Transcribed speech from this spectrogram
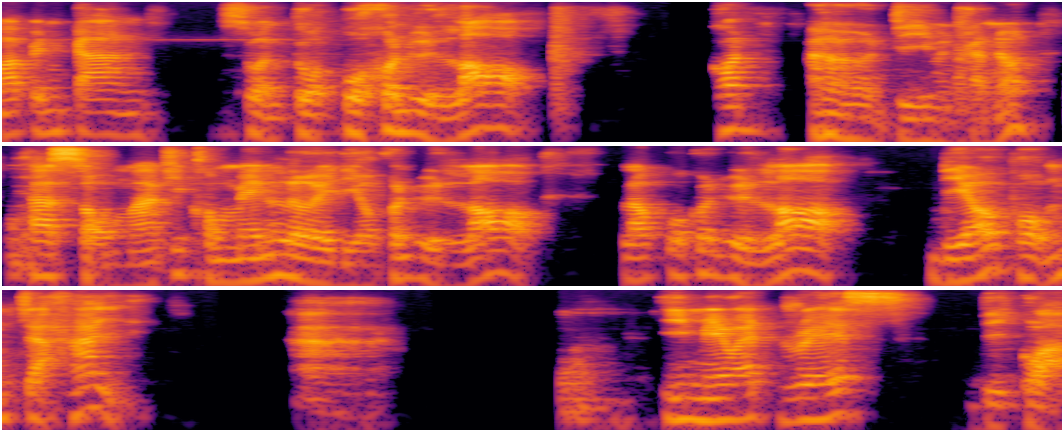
มาเป็นการส่วนตัวกลัวคนอื่นลอกก็เออดีเหมือนกันเนาะถ้าส่งมาที่คอมเมนต์เลย เดี๋ยวคนอื่นลอกเรากลัวคนอื่นลอก เดี๋ยวผมจะให้ อ่าอีเมล address ดีกว่า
